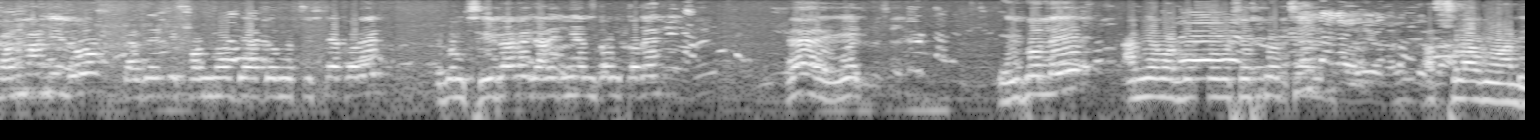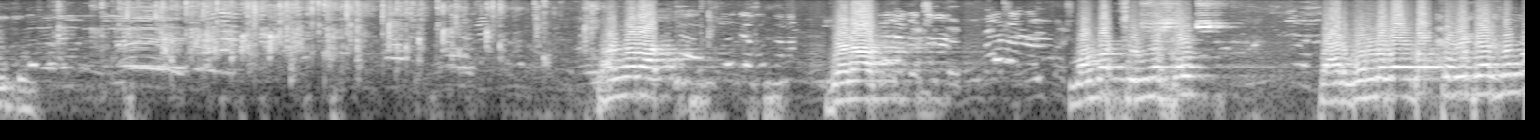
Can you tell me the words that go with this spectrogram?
সম্মানী লোক, তাদেরকে সম্মান দেওয়ার জন্য চেষ্টা করেন এবং সেইভাবে গাড়ি নিয়ন্ত্রণ করেন। হ্যাঁ এই বলে আমি আমার বক্তব্য শেষ করছি। আসসালামু আলাইকুম। ধন্যবাদ। জনাব মোহাম্মদ সুন্নু শেখ, তার মূল্যবান বক্তব্য দেওয়ার জন্য।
